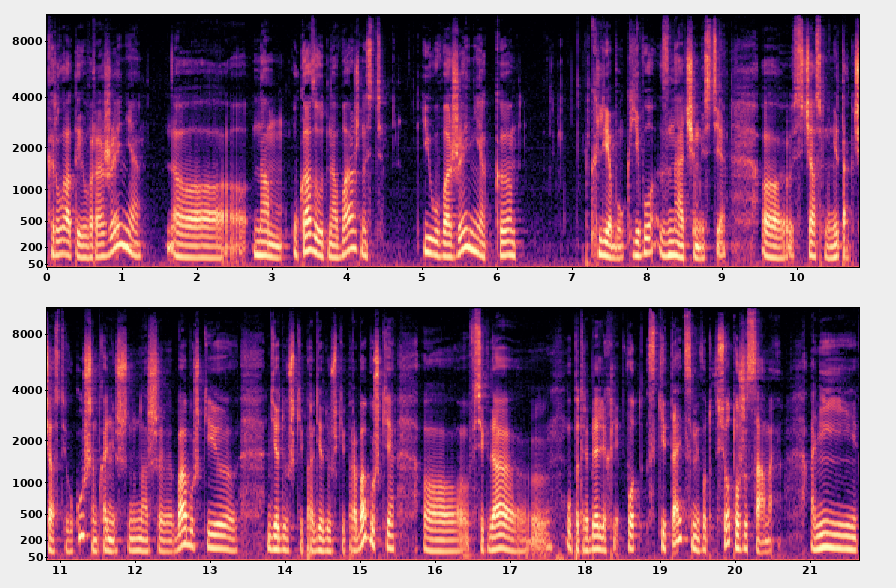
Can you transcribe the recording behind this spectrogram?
крылатые выражения – нам указывают на важность и уважение к хлебу, к его значимости. Э, сейчас мы не так часто его кушаем, конечно, но наши бабушки, дедушки, прадедушки, прабабушки э, всегда употребляли хлеб. Вот с китайцами вот все то же самое. Они,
